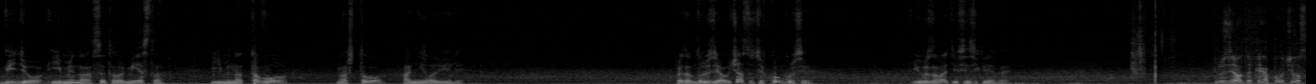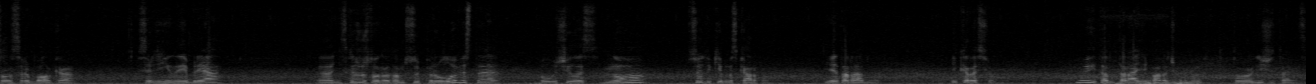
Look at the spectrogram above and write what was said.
видео именно с этого места, именно того, на что они ловили. Поэтому, друзья, участвуйте в конкурсе и узнавайте все секреты. Друзья, вот такая получилась у нас рыбалка в середине ноября. Э, Не скажу, что она там супер уловистая получилась, но все-таки мы с карпом. И это радует. И карасем. Ну и там тарани парочку, ну то не считается.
